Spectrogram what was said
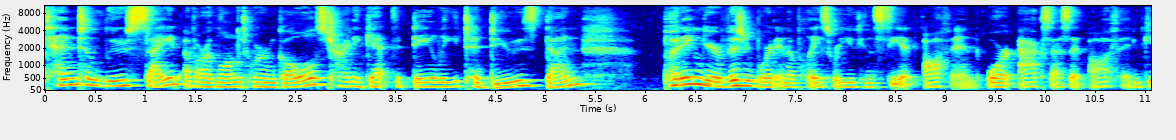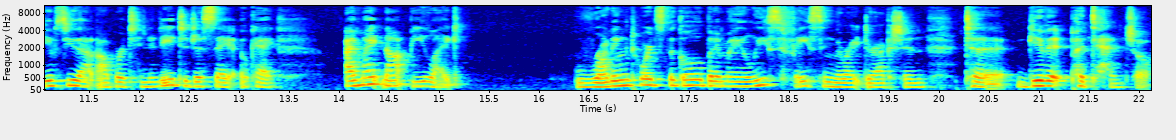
tend to lose sight of our long term goals, trying to get the daily to dos done. Putting your vision board in a place where you can see it often or access it often gives you that opportunity to just say, okay, I might not be like running towards the goal, but am I at least facing the right direction to give it potential?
